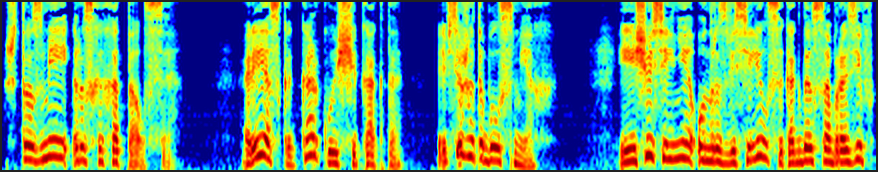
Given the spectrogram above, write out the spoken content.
что змей расхохотался. Резко, каркающе как-то, и все же это был смех. И еще сильнее он развеселился, когда, сообразив,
